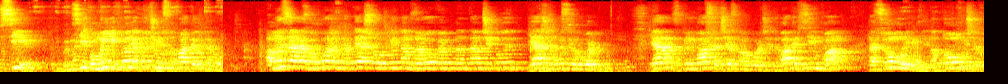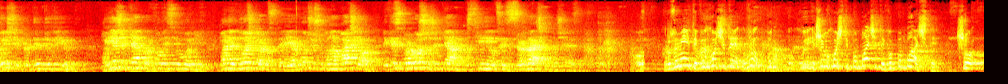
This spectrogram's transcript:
Всі. Всі, бо ми ніхто не хочемо виступати одного. А ми зараз говоримо про те, що ми там заробимо там, чи коли. Я живу сьогодні. Я заколебався, чесно говорячи, давати всім вам на цьому рівні, на тому, що вище кредит довіри. Моє життя проходить сьогодні. У мене дочка росте, і я хочу, щоб вона бачила якесь хороше життя, а не постійний оцей зрач, вибачаюся. Розумієте, ви хочете, ви, ви- якщо ви хочете побачити, ви побачите, що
